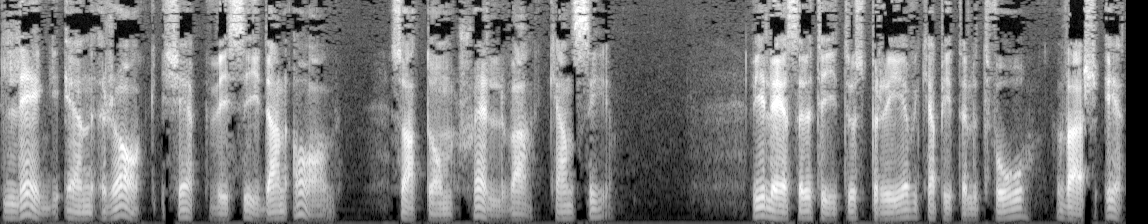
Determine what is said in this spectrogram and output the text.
Lägg en rak käpp vid sidan av så att de själva kan se. Vi läser Titus brev kapitel 2, vers 1.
